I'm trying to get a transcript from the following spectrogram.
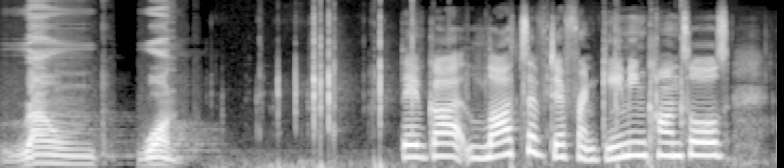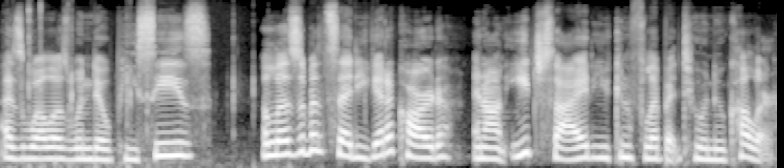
Round one. They've got lots of different gaming consoles as well as window PCs. Elizabeth said you get a card, and on each side, you can flip it to a new color.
